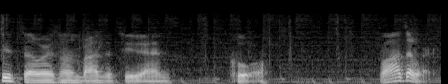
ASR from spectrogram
Two silvers, one bronze, and two ends. Cool. How's it work?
